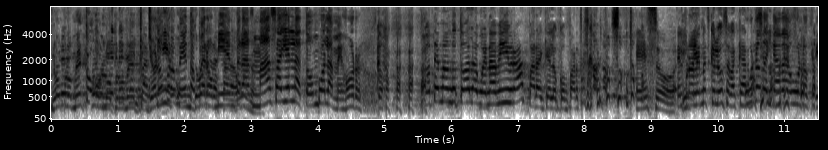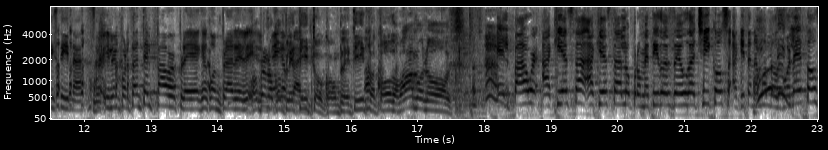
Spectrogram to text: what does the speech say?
¿no pero prometo o lo prometo? Yo lo prometo, pero mientras más hay en la tómbola, mejor. Yo te mando toda la buena vibra para que lo compartas con nosotros. Eso. El Y- problema es que luego se va a quedar Uno de cada mesa. uno, Cristina. No, y lo importante el Power Play, hay que comprar el, el Cómpralo Play. completito, completito todo. Vámonos. El Power, aquí está, aquí está, lo prometido es deuda, chicos. Aquí tenemos los boletos.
